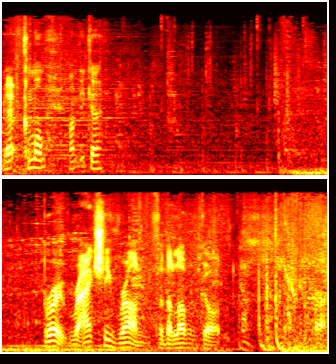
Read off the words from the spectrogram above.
Yeah, come on. Let me go. Bro, r- actually run, for the love of God. Fuck.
